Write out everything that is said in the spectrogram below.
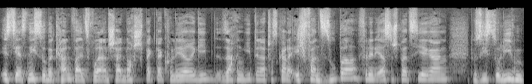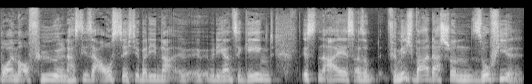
ist jetzt nicht so bekannt, weil es wohl anscheinend noch spektakuläre gibt, Sachen gibt in der Toskana. Ich fand's super für den ersten Spaziergang. Du siehst Olivenbäume auf Hügeln, hast diese Aussicht über die, über die ganze Gegend, ist ein Eis. Also für mich war das schon so viel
